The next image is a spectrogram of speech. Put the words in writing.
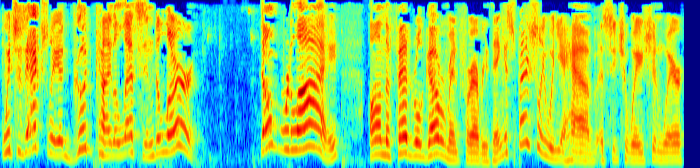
which is actually a good kind of lesson to learn. Don't rely on the federal government for everything, especially when you have a situation where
